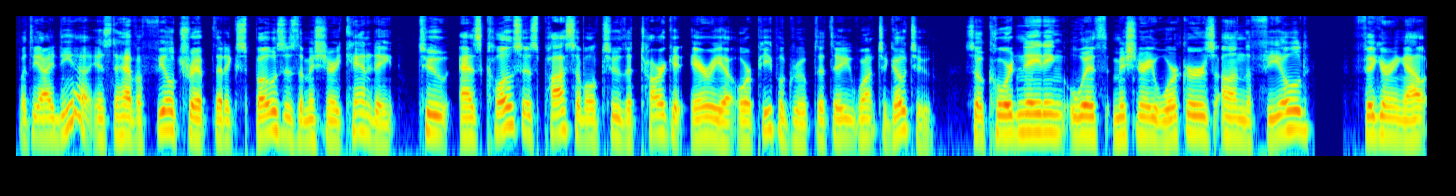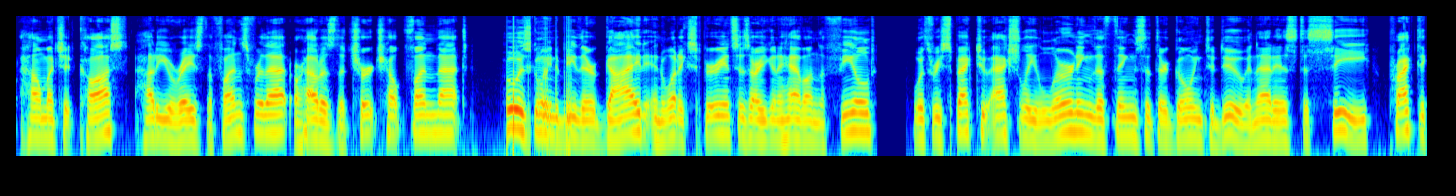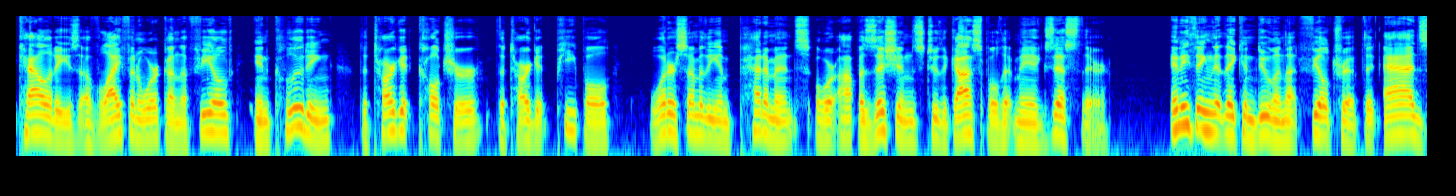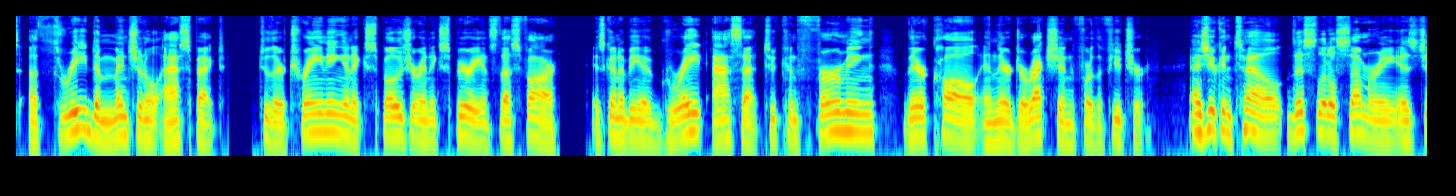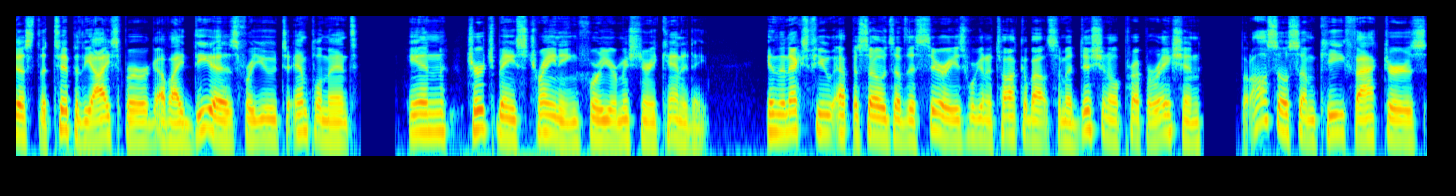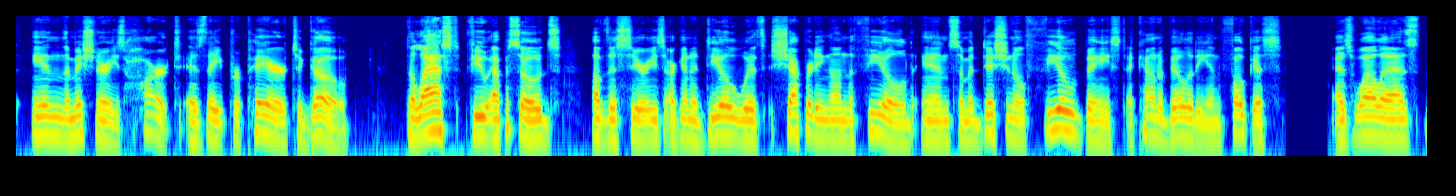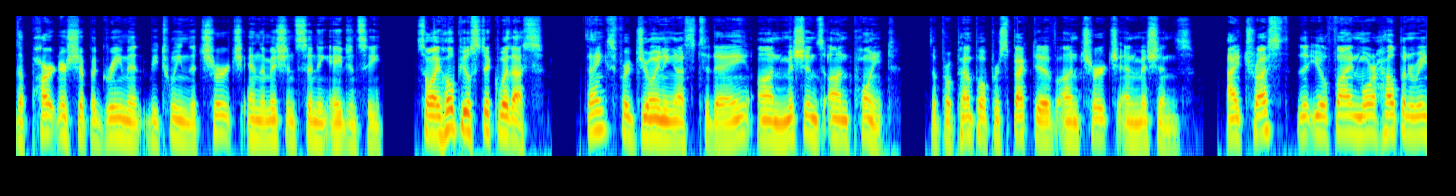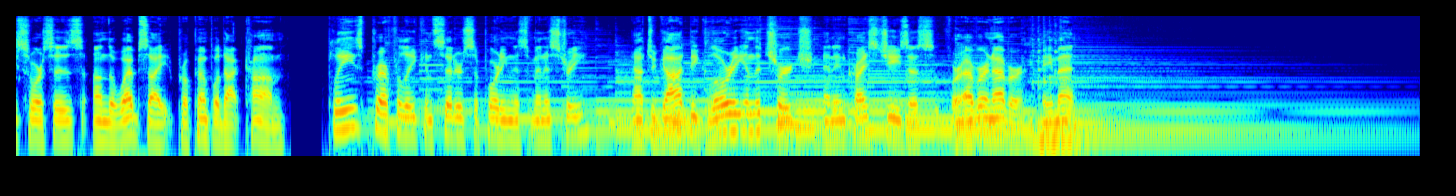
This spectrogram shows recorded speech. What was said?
But the idea is to have a field trip that exposes the missionary candidate to as close as possible to the target area or people group that they want to go to. So, coordinating with missionary workers on the field, figuring out how much it costs, how do you raise the funds for that, or how does the church help fund that, who is going to be their guide and what experiences are you going to have on the field with respect to actually learning the things that they're going to do, and that is to see practicalities of life and work on the field, including the target culture, the target people. What are some of the impediments or oppositions to the gospel that may exist there? Anything that they can do on that field trip that adds a three dimensional aspect to their training and exposure and experience thus far is going to be a great asset to confirming their call and their direction for the future. As you can tell, this little summary is just the tip of the iceberg of ideas for you to implement in church based training for your missionary candidate. In the next few episodes of this series, we're going to talk about some additional preparation, but also some key factors in the missionary's heart as they prepare to go. The last few episodes of this series are going to deal with shepherding on the field and some additional field based accountability and focus, as well as the partnership agreement between the church and the mission sending agency. So I hope you'll stick with us. Thanks for joining us today on Missions on Point, the Propempo perspective on church and missions. I trust that you'll find more help and resources on the website propempo.com Please prayerfully consider supporting this ministry. Now to God be glory in the church and in Christ Jesus forever and ever. Amen.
